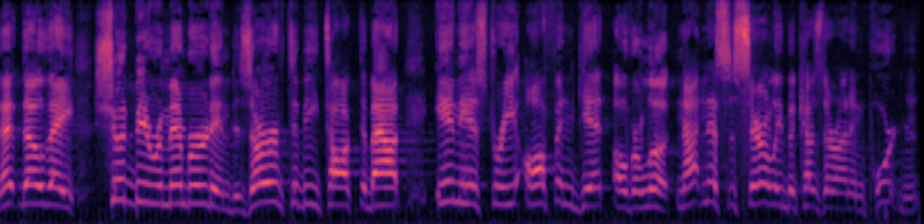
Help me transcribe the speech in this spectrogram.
that, though they should be remembered and deserve to be talked about in history, often get overlooked. Not necessarily because they're unimportant,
